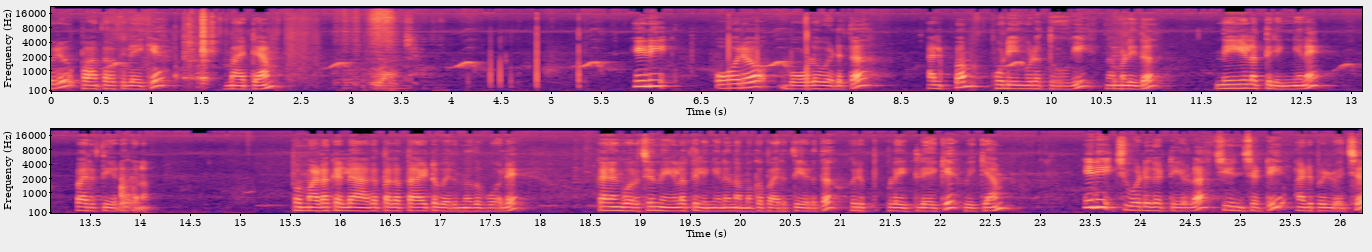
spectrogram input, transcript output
ഒരു പാത്രത്തിലേക്ക് മാറ്റാം. ഇനി ഓരോ ബോളും എടുത്ത് അല്പം പൊടിയും കൂടെ തൂകി നമ്മളിത് നീളത്തിലിങ്ങനെ പരത്തിയെടുക്കണം. ഇപ്പം മടക്കെല്ലാം അകത്തകത്തായിട്ട് വരുന്നത് പോലെ കനം കുറച്ച് നീളത്തിലിങ്ങനെ നമുക്ക് പരത്തിയെടുത്ത് ഒരു പ്ലേറ്റിലേക്ക് വയ്ക്കാം ഇനി ചുവട് കട്ടിയുള്ള ചീനിച്ചട്ടി അടുപ്പിൽ വെച്ച്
